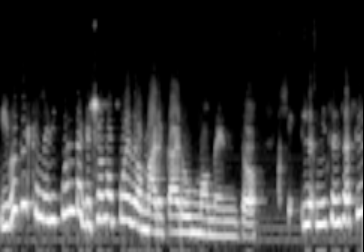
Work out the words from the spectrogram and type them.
Y vos sabés que me di cuenta que yo no puedo marcar un momento mi sensación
